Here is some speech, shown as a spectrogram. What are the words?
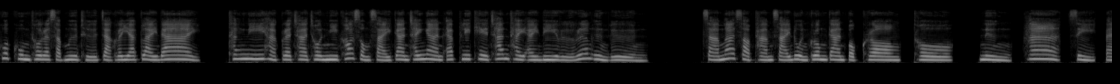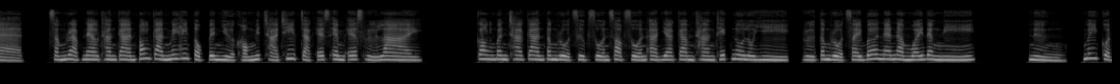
ควบคุมโทรศัพท์มือถือจากระยะไกลได้ ทั้งนี้หากประชาชนมีข้อสงสัยการใช้งานแอปพลิเคชันไทยไอดีหรือเรื่องอื่น ๆ สามารถสอบถามสายด่วนกรมการปกครอง โทร 1548 สำหรับแนวทางการป้องกันไม่ให้ตกเป็นเหยื่อของมิจฉาชีพจาก SMS หรือ Line กองบัญชาการตำรวจสืบสวนสอบสวนอาชญากรรมทางเทคโนโลยี หรือตำรวจไซเบอร์แนะนำไว้ดังนี้ 1. ไม่กด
